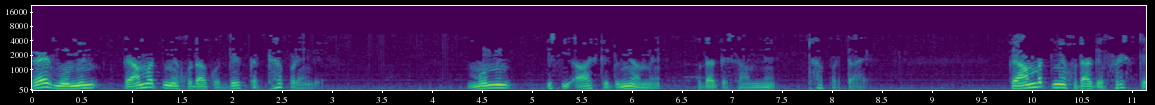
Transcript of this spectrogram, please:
غیر مومن قیامت میں خدا کو دیکھ کر ڈھہ پڑیں گے۔ مومن اسی آج کی دنیا میں خدا کے سامنے ٹھا پڑتا ہے۔ قیامت میں خدا کے فرشتے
